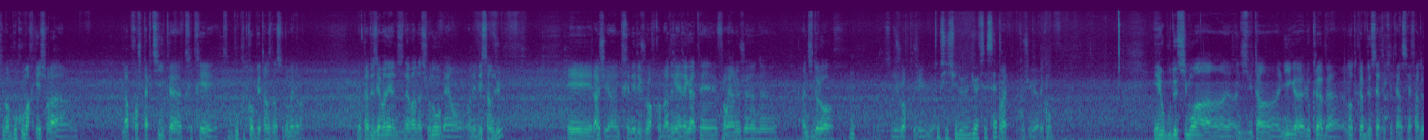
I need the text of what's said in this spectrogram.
qui m'a beaucoup marqué sur la, l'approche tactique, euh, très très beaucoup de compétences dans ce domaine-là. Donc la deuxième année en 19 ans nationaux, ben, on, on est descendu. Et là j'ai entraîné des joueurs comme Adrien Régatin, Florian Lejeune, Andy Delors. Mm. C'est des joueurs que j'ai eu, Tous issus de- du FC7. ouais, que j'ai eu avec moi. Et au bout de six mois, en, en 18 ans en Ligue, le club, un autre club de 7 qui était en CFA2,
